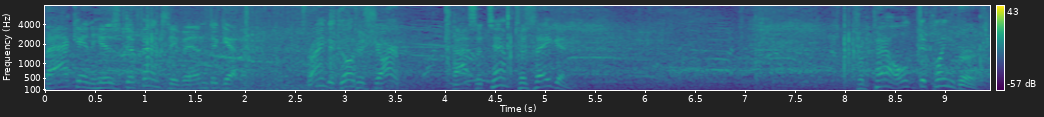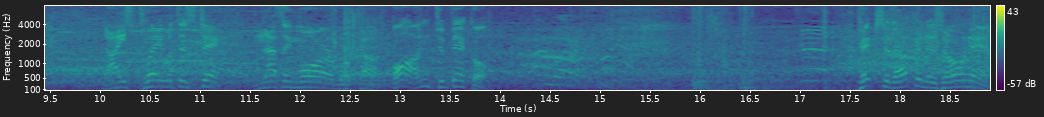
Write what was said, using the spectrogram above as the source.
Back in his defensive end to get it. Trying to go to Sharp. Pass attempt to Seguin. Propelled to Klingberg. Nice play with the stick. Nothing more will come. On to Bickell. Picks it up in his own end.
